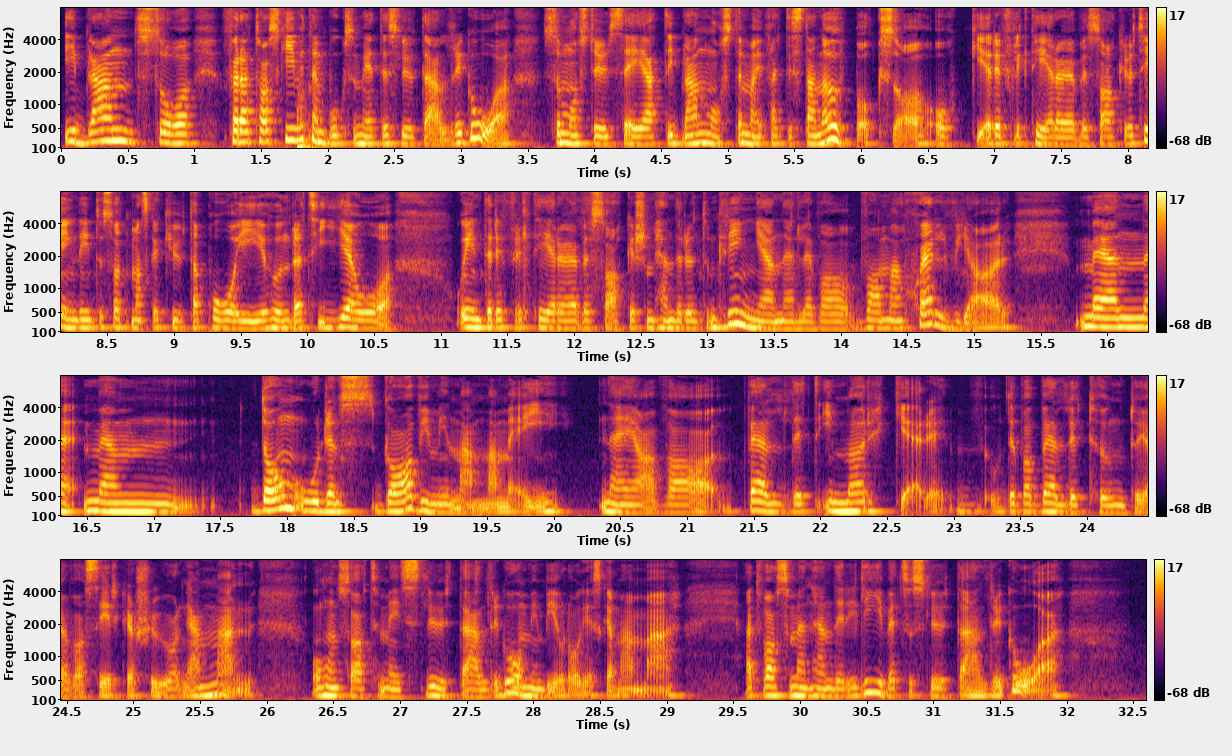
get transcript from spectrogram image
ibland så, för att ha skrivit en bok som heter Sluta aldrig gå, så måste jag ju säga att ibland måste man ju faktiskt stanna upp också och reflektera över saker och ting. Det är inte så att man ska kuta på i 110 och, och inte reflektera över saker som händer runt omkring en eller vad, vad man själv gör. Men, men de orden gav ju min mamma mig när jag var väldigt i mörker. Det var väldigt tungt och jag var cirka sju år gammal. Och hon sa till mig, sluta aldrig gå min biologiska mamma. Att vad som än händer i livet så sluta aldrig gå.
